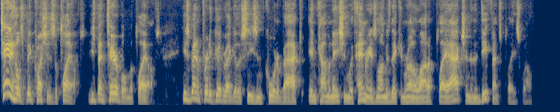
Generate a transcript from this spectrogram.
Tannehill's big question is the playoffs. He's been terrible in the playoffs. He's been a pretty good regular season quarterback in combination with Henry, as long as they can run a lot of play action and the defense plays well.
